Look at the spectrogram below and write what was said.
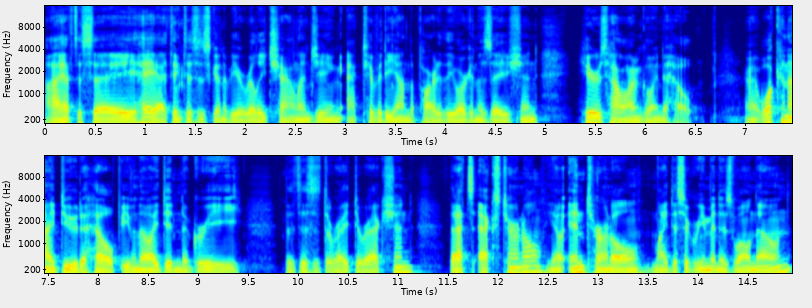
I have to say, "Hey, I think this is going to be a really challenging activity on the part of the organization. Here's how I'm going to help. Mm-hmm. Right, what can I do to help, even though I didn't agree that this is the right direction?" That's external. You know, internal, my disagreement is well known,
